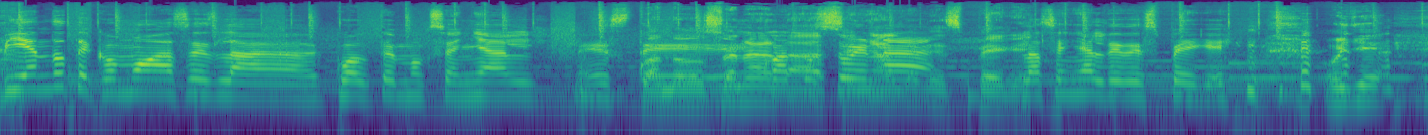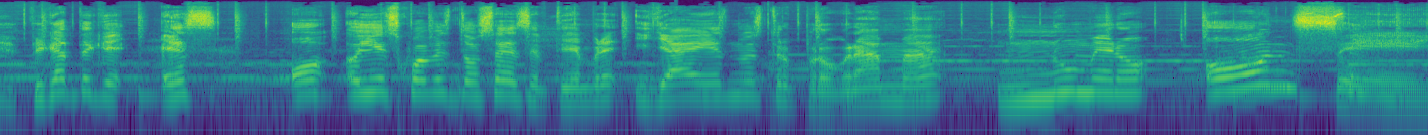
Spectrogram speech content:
Viéndote cómo haces la Cuauhtémoc señal. Este, Cuando suena la señal de despegue. La señal de despegue. Oye, fíjate que es ho- hoy es jueves 12 de septiembre y ya es nuestro programa número 11.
